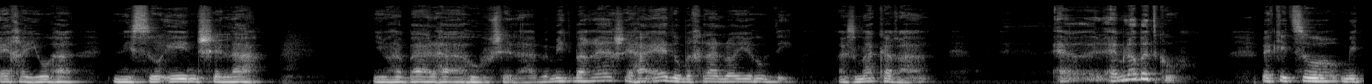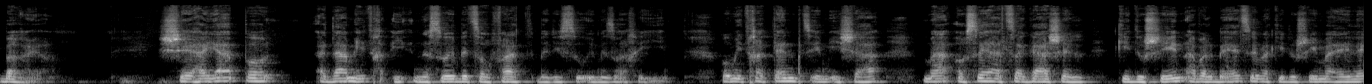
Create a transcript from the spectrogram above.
איך היו הנישואין שלה עם הבעל האהוב שלה, ומתברר שהעד הוא בכלל לא יהודי. אז מה קרה? הם לא בדקו. בקיצור, מתברר שהיה פה אדם נשוי בצרפת בנישואים אזרחיים. הוא מתחתן עם אישה, מה, עושה הצגה של קידושין, אבל בעצם הקידושים האלה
